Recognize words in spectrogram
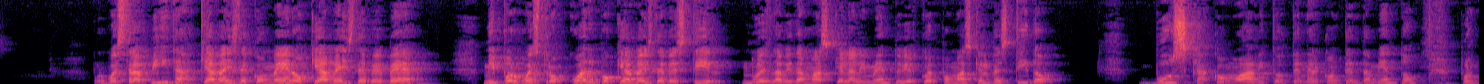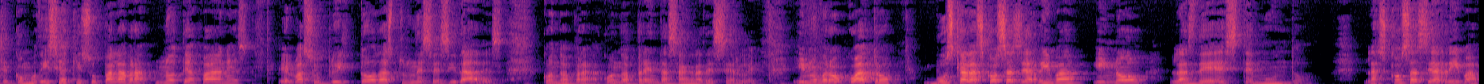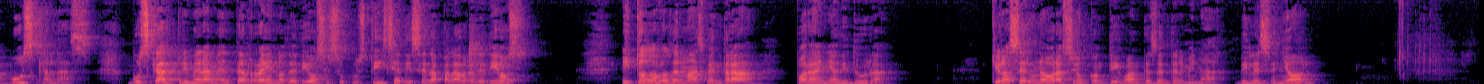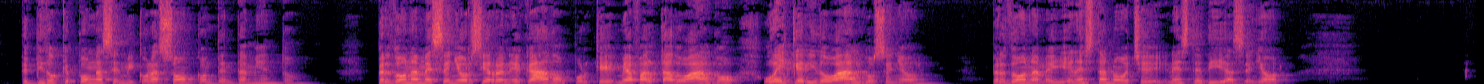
por vuestra vida, qué habéis de comer o qué habéis de beber ni por vuestro cuerpo que habéis de vestir. ¿No es la vida más que el alimento y el cuerpo más que el vestido? Busca como hábito tener contentamiento, porque como dice aquí su palabra, no te afanes, Él va a suplir todas tus necesidades cuando, cuando aprendas a agradecerle. Y número cuatro, busca las cosas de arriba y no las de este mundo. Las cosas de arriba, búscalas Buscad primeramente el reino de Dios y su justicia, dice la palabra de Dios, y todo lo demás vendrá por añadidura. Quiero hacer una oración contigo antes de terminar. Dile, Señor, te pido que pongas en mi corazón contentamiento. Perdóname, Señor, si he renegado porque me ha faltado algo o he querido algo, Señor. Perdóname y en esta noche, en este día, Señor,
